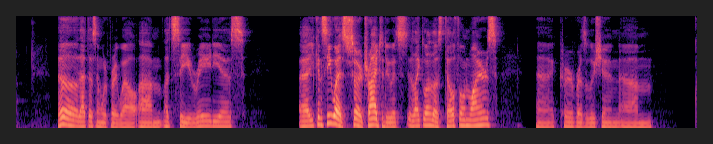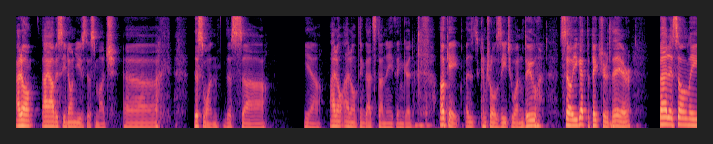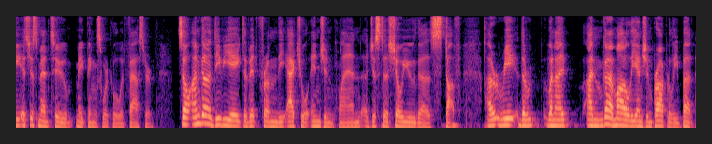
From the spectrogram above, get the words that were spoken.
Oh, that doesn't work very well. Um, let's see, radius. Uh, you can see what it's sort of tried to do. It's like one of those telephone wires. Uh, curve resolution. Um, I don't. I obviously don't use this much. Uh, this one. This. Uh, yeah. I don't. I don't think that's done anything good. Okay. Control Z to undo. So you get the picture there, but it's only. It's just meant to make things work a little bit faster. So I'm going to deviate a bit from the actual engine plan uh, just to show you the stuff. Uh, re, the when I I'm going to model the engine properly, but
